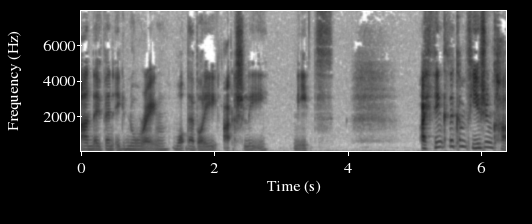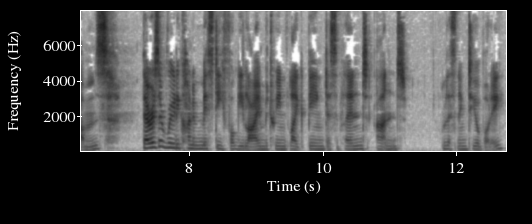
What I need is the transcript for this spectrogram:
and they've been ignoring what their body actually needs. I think the confusion comes. There is a really kind of misty, foggy line between like being disciplined and listening to your body.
